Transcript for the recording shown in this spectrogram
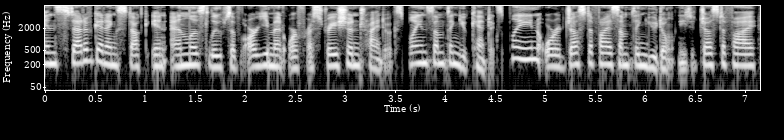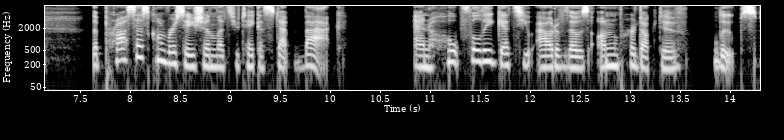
Instead of getting stuck in endless loops of argument or frustration trying to explain something you can't explain or justify something you don't need to justify, the process conversation lets you take a step back and hopefully gets you out of those unproductive loops.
